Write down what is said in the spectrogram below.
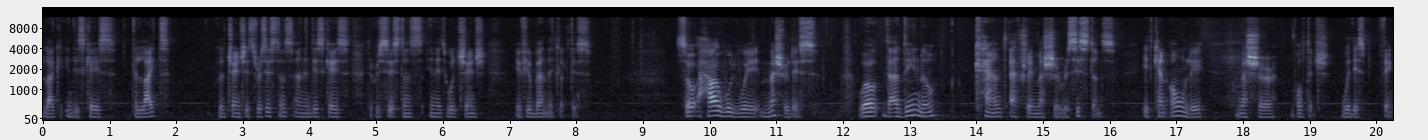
like in this case, the light will change its resistance, and in this case, the resistance in it will change if you bend it like this. So how would we measure this? Well, the Arduino can't actually measure resistance. It can only measure voltage with this thing.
